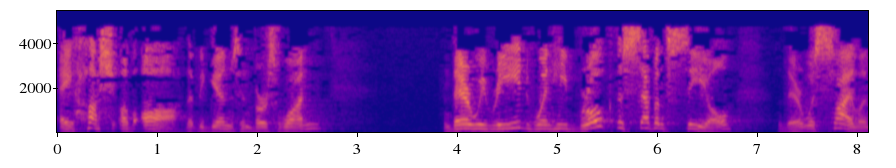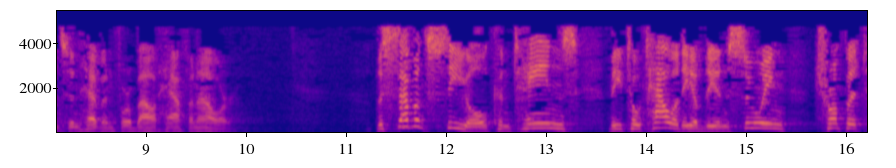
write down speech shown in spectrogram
a hush of awe that begins in verse 1. And there we read, When he broke the seventh seal, there was silence in heaven for about half an hour. The seventh seal contains the totality of the ensuing trumpet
